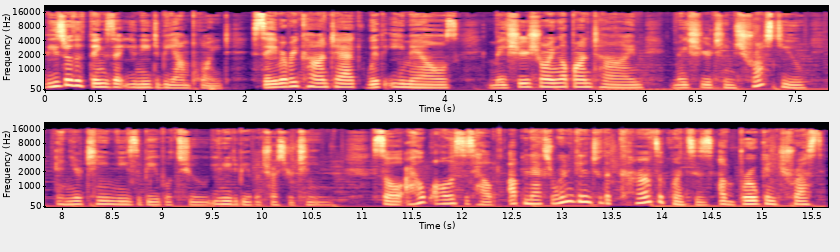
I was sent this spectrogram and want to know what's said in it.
These are the things that you need to be on point. Save every contact with emails. Make sure you're showing up on time. Make sure your team trusts you. And your team needs to be able to, you need to be able to trust your team. So I hope all this has helped. Up next, we're going to get into the consequences of broken trust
